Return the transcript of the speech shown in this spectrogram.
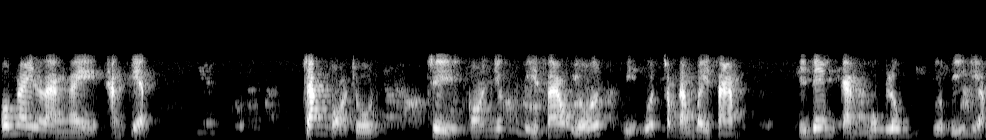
Hôm nay là ngày tháng kiệt. Trăng bỏ trốn, chỉ có những vì sao yếu ớt bị nuốt trong đám mây xám, thì đêm càng mông lung, vừa bí hiểm,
